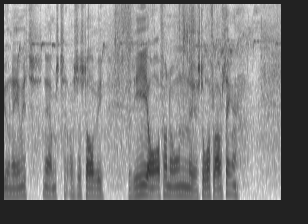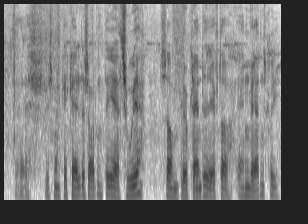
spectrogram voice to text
you name it nærmest. Og så står vi lige over for nogle øh, store flagstænger, hvis man kan kalde det sådan. Det er tuja, som blev plantet efter 2. verdenskrig,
